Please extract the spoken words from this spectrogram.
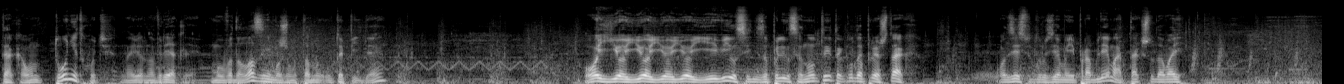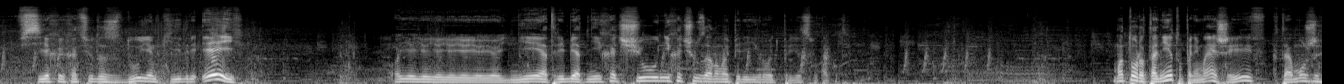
Так, а он тонет хоть? Наверное, вряд ли Мы водолаза не можем утопить, да? Ой-ой-ой-ой-ой, явился, не запылился Ну ты-то куда прешь? Так, вот здесь, вот, друзья мои, проблема Так что давай Всех их отсюда сдуем к ядре Эй! Ой-ой-ой-ой-ой-ой Нет, ребят, не хочу, не хочу заново переигрывать Придется вот так вот. Мотора-то нету, понимаешь, и к тому же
